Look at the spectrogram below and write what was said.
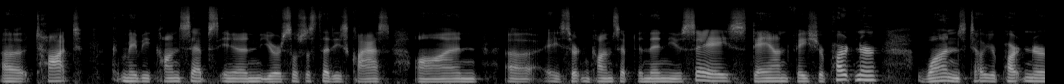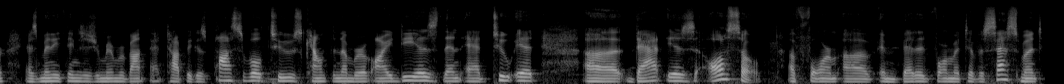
uh, taught maybe concepts in your social studies class on uh, a certain concept, and then you say, stand, face your partner. One's tell your partner as many things as you remember about that topic as possible. Mm-hmm. Two's count the number of ideas, then add to it. Uh, that is also a form of embedded formative assessment,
